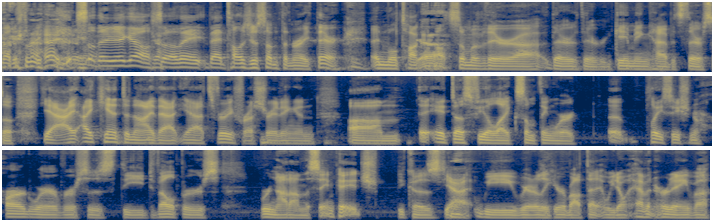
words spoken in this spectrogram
Meta 3. So there you go. So they that tells you something right there, and we'll talk Yeah. about some of their uh, their their gaming habits there. So yeah, I, I can't deny that. Yeah, it's very frustrating, and um, it, it does feel like something where uh, PlayStation hardware versus the developers were not on the same page because yeah, we rarely hear about that and we don't haven't heard any of a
